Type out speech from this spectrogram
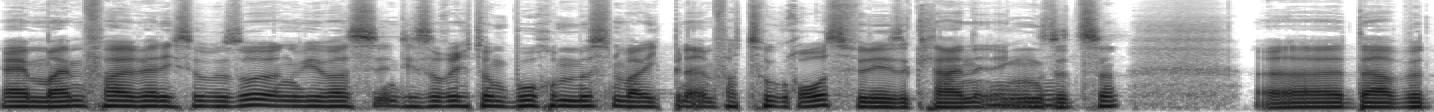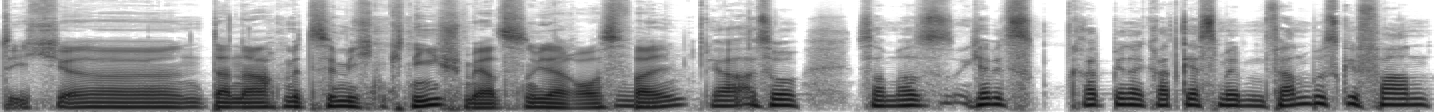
Ja, in meinem Fall werde ich sowieso irgendwie was in diese Richtung buchen müssen, weil ich bin einfach zu groß für diese kleinen engen mhm. Äh, da würde ich äh, danach mit ziemlichen Knieschmerzen wieder rausfallen. Ja, also sagen wir, ich habe jetzt gerade bin ja gerade gestern mit dem Fernbus gefahren.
